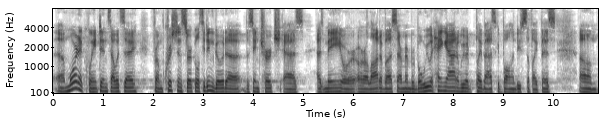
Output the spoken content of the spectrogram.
uh, more an acquaintance, I would say, from Christian circles. He didn't go to the same church as as me or or a lot of us. I remember, but we would hang out and we would play basketball and do stuff like this. Um,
